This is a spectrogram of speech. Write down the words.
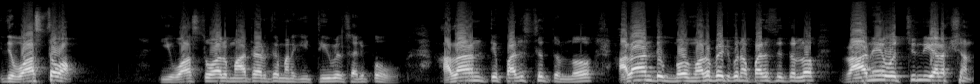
ఇది వాస్తవం. ఈ వాస్తవాలు మాట్లాడితే మనకి ఈ టీవీలు సరిపోవు. అలాంటి పరిస్థితుల్లో అలాంటి మొరబెట్టుకున్న మొరపెట్టుకున్న పరిస్థితుల్లో రానే వచ్చింది ఎలక్షన్.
